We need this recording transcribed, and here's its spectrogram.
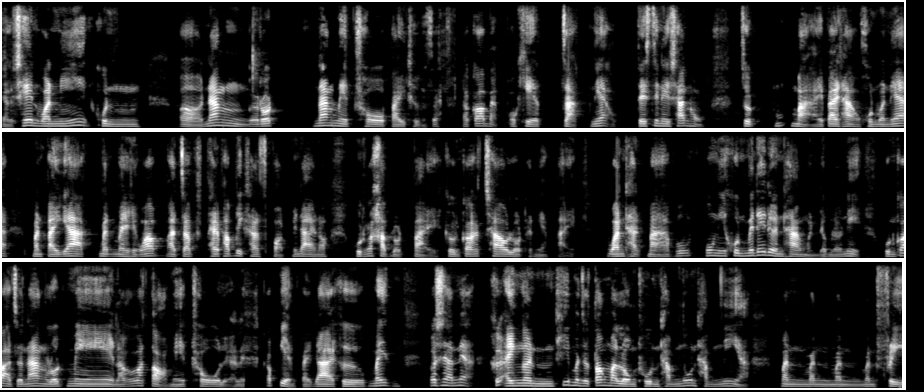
อย่างเช่นวันนี้คุณเอ่อนั่งรถนั่งเมโทรไปถึง แล้วก็แบบโอเคจากเนี้ย destination ของจุดหมายปลายทางของคุณวันเนี้ยมันไปยากมันหมายถึงว่าอาจจะใช้ public transport ไม่ได้เนาะคุณก็ขับรถไป คุณก็เช่ารถอันเนี้ยไป วันถัดมาพรุ่งนี้คุณไม่ได้เดินทางเหมือนเดิมแล้วนี่ คุณก็อาจจะนั่งรถเมล์แล้วก็ต่อเมโทรหรืออะไรก็เปลี่ยนไปได้คือไม่เพราะฉะนั้นเนี่ยคือไอ้เงินที่มันจะต้องมาลงทุนทำนู่นทำนี่อะมันมันมันมันฟรี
